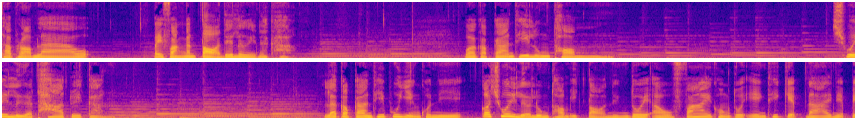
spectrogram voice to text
ถ้าพร้อมแล้วไปฟังกันต่อได้เลยนะคะ ว่ากับการที่ลุงทอม ช่วยเหลือทาสด้วยกัน และกับการที่ผู้หญิงคนนี้ก็ช่วยเหลือลุงทอมอีกต่อหนึ่ง โดยเอาฝ้ายของตัวเองที่เก็บได้เนี่ยไป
